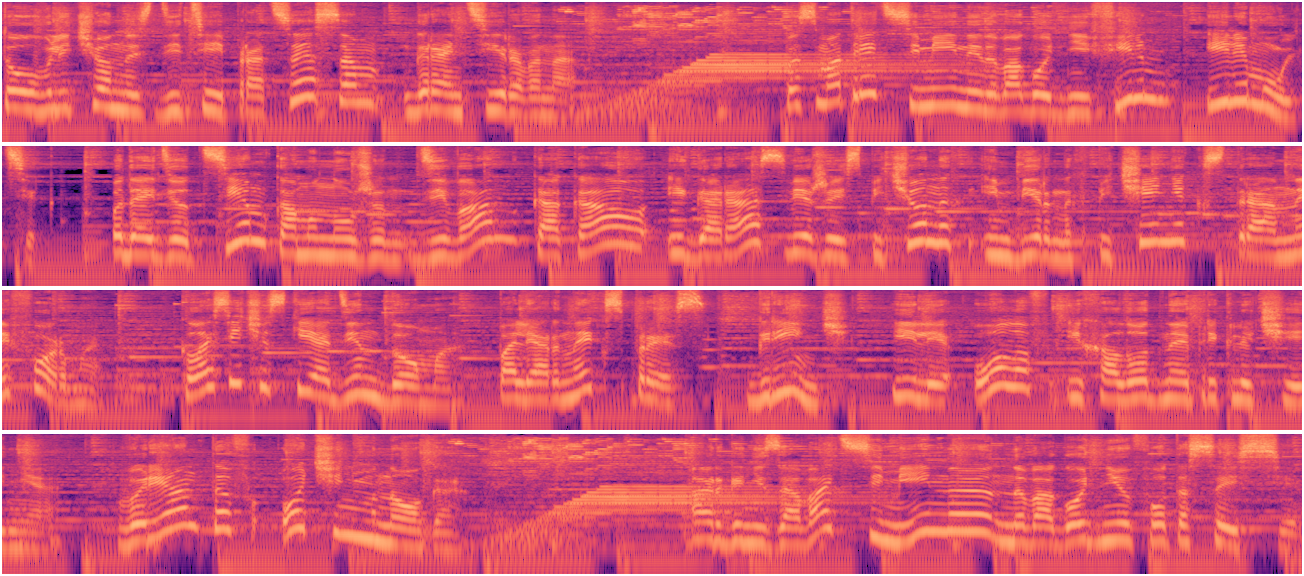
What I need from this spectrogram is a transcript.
то увлеченность детей процессом гарантирована. Посмотреть семейный новогодний фильм или мультик. Подойдет тем, кому нужен диван, какао и гора свежеиспеченных имбирных печенек странной формы. Классический «Один дома», «Полярный экспресс», «Гринч» или «Олаф и холодное приключение». Вариантов очень много. Организовать семейную новогоднюю фотосессию.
